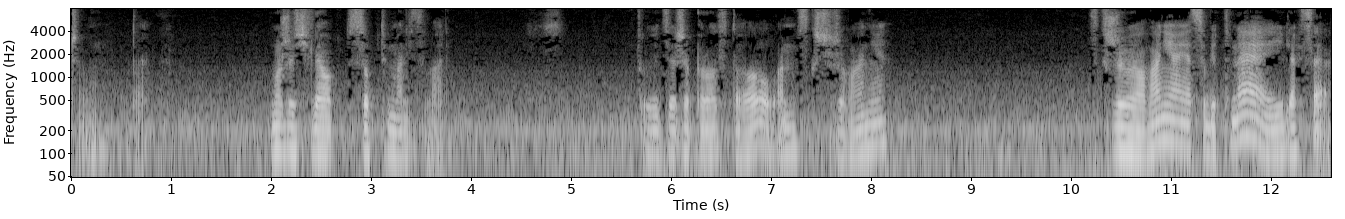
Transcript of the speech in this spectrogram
Czemu tak. Może źle op- zoptymalizowali. Tu widzę, że prosto, o, ładne skrzyżowanie. Skrzyżowanie, a ja sobie tnę ile chcę.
